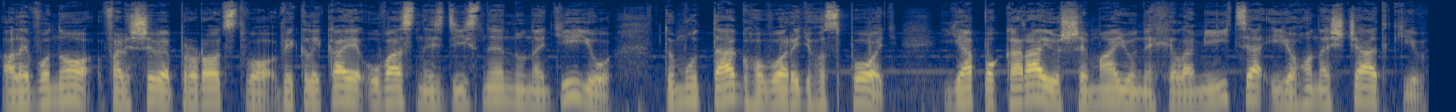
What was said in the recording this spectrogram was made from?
але воно, фальшиве пророцтво, викликає у вас нездійсненну надію, тому так говорить Господь: Я покараю Шемаю Нехеламійця і його нащадків,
